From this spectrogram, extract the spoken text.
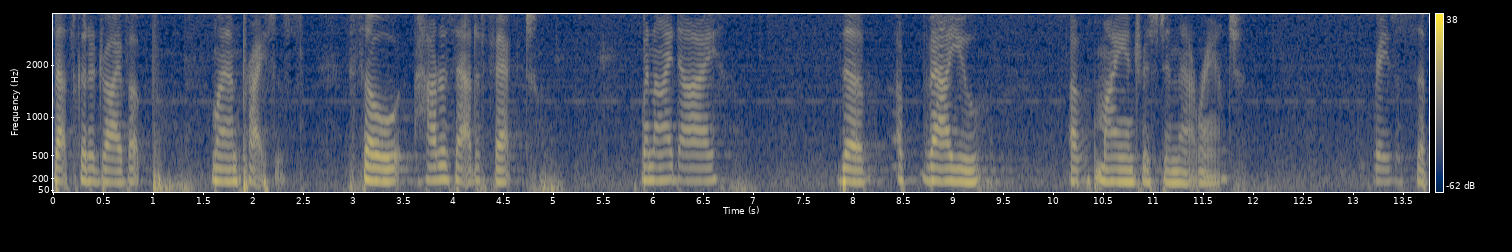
that's going to drive up land prices. So how does that affect, when I die, the uh, value of my interest in that ranch? Raises the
